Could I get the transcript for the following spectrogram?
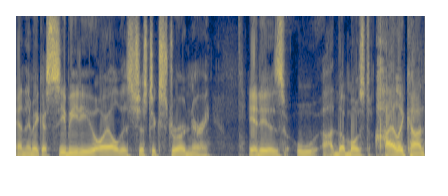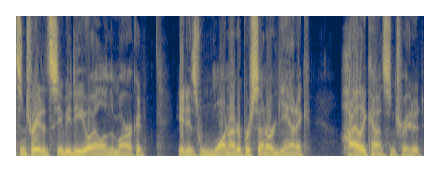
And they make a CBD oil that's just extraordinary. It is uh, the most highly concentrated CBD oil on the market. It is 100% organic, highly concentrated,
